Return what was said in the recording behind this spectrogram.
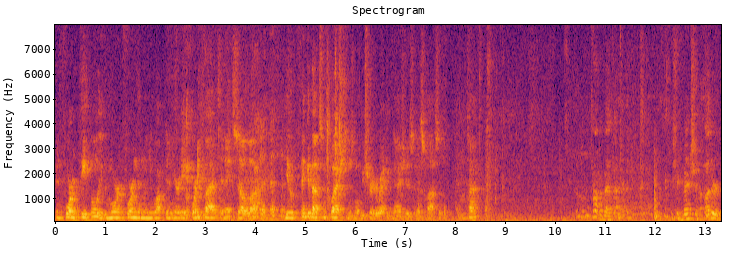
informed people, even more informed than when you walked in here at 8:45 today. So, uh, you know, think about some questions, we'll be sure to recognize you as soon as possible. Tom? We'll talk about that. I think we should mention other,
